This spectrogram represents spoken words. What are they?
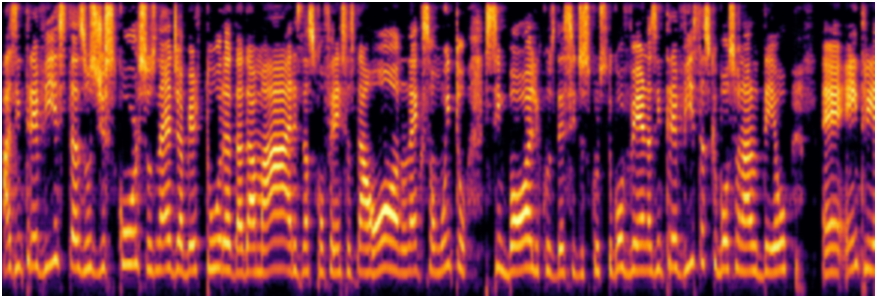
As entrevistas, os discursos, né, de abertura da Damares nas conferências da ONU, né, que são muito simbólicos desse discurso do governo, as entrevistas que o Bolsonaro deu é, entre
